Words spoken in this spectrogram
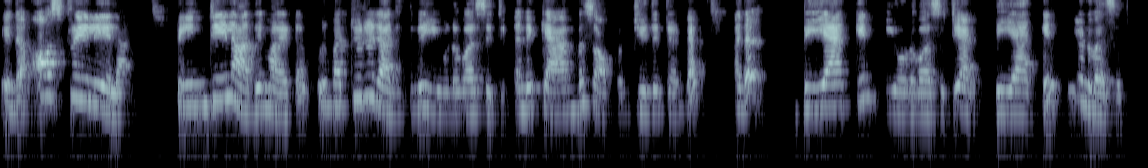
ഇത് ഓസ്ട്രേലിയയിലാണ്. ഇപ്പൊ ഇന്ത്യയിൽ ആദ്യമായിട്ട് മറ്റൊരു രാജ്യത്തിന്റെ യൂണിവേഴ്സിറ്റി അതിന്റെ ക്യാമ്പസ് ഓപ്പൺ ചെയ്തിട്ടുണ്ട്. അത് ഡിയാക്കിൻ യൂണിവേഴ്സിറ്റി ആണ്. ഡിയാക്കിൻ യൂണിവേഴ്സിറ്റി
